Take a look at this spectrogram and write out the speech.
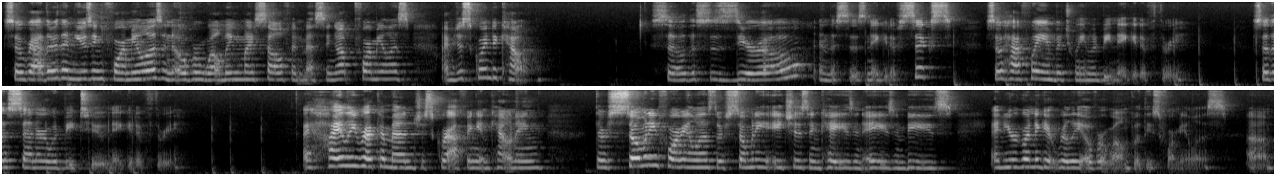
So rather than using formulas and overwhelming myself and messing up formulas, I'm just going to count. So this is 0 and this is negative 6. So halfway in between would be negative 3. So the center would be 2, negative 3. I highly recommend just graphing and counting. There's so many formulas, there's so many H's and K's and A's and B's and you're going to get really overwhelmed with these formulas. Um,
